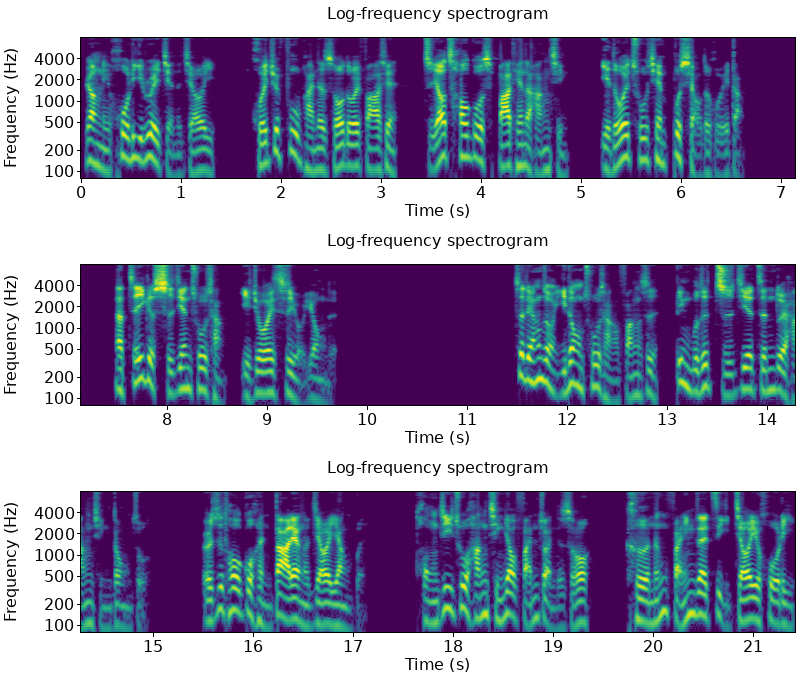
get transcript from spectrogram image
让你获利锐减的交易，回去复盘的时候都会发现，只要超过十八天的行情，也都会出现不小的回档。那这个时间出场也就会是有用的。这两种移动出场方式，并不是直接针对行情动作，而是透过很大量的交易样本，统计出行情要反转的时候，可能反映在自己交易获利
